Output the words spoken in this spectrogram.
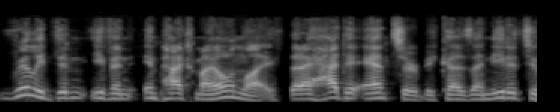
really didn't even impact my own life that I had to answer because I needed to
